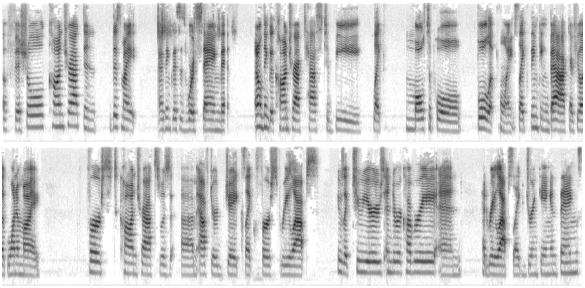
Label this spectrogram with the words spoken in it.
official contract, and this might, I think this is worth saying that I don't think a contract has to be like multiple bullet points. Like thinking back, I feel like one of my first contracts was um, after Jake's like first relapse. He was like two years into recovery and had relapsed like drinking and things.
